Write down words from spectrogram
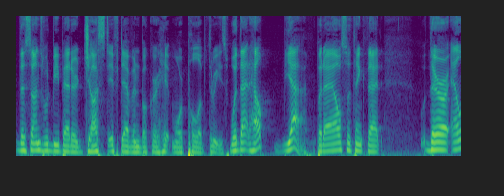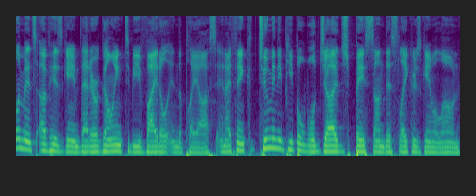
the Suns would be better just if Devin Booker hit more pull up threes. Would that help? Yeah. But I also think that there are elements of his game that are going to be vital in the playoffs. And I think too many people will judge based on this Lakers game alone.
